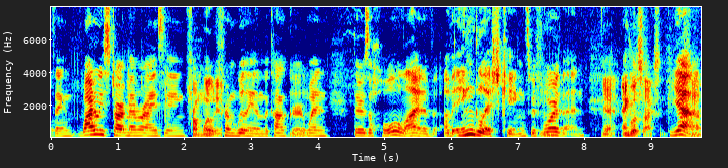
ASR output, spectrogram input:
Mm-hmm. thing. Why do we start memorizing From William. from William the Conqueror Mm. when there's a whole line of, of English kings before Mm. then? yeah, Anglo-Saxon. kings, Yeah.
